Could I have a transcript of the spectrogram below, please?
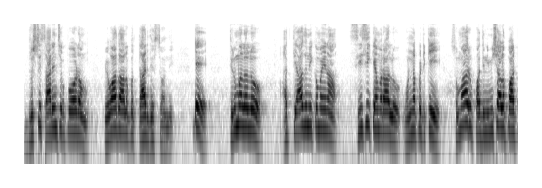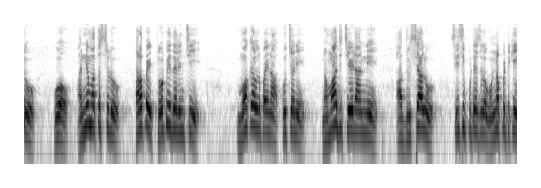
దృష్టి సారించకపోవడం వివాదాలకు దారితీస్తోంది. అంటే తిరుమలలో అత్యాధునికమైన సీసీ కెమెరాలు ఉన్నప్పటికీ సుమారు పది నిమిషాల పాటు ఓ అన్యమతస్థుడు తలపై టోపీ ధరించి మోకాళ్ళపైన కూర్చొని నమాజ్ చేయడాన్ని ఆ దృశ్యాలు సీసీ ఫుటేజ్లో ఉన్నప్పటికీ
